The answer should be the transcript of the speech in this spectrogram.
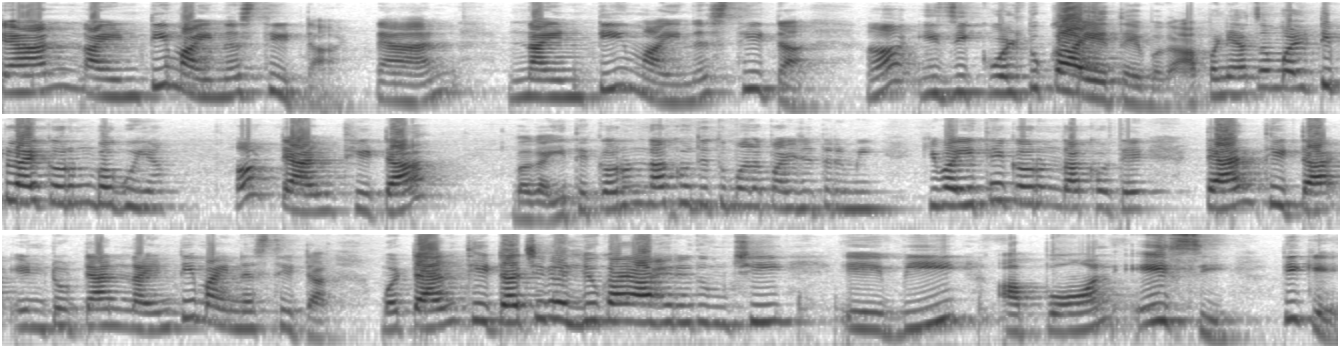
tan ninety minus theta tan ninety minus theta हां इज इक्वल टू काय येते बघा? आपण याचं मल्टिप्लाय करून बघूया. हां टॅन थिटा बघा इथे करून दाखवते तुम्हाला पाहिजे तर मी. किंवा इथे करून दाखवते. Tan theta into tan ninety minus theta मग टॅन थिटाची व्हॅल्यू काय आहे रे तुमची? ए बी अपॉन ए सी ठीक आहे?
